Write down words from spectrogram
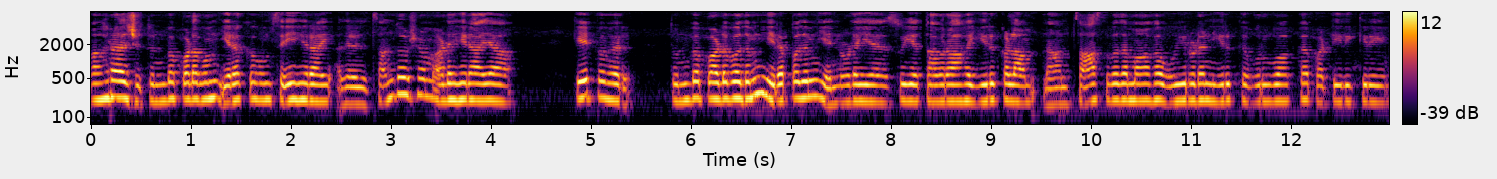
மகாராஜ் துன்பப்படவும் இறக்கவும் செய்கிறாய் அதில் சந்தோஷம் அடைகிறாயா? கேட்பவர் துன்பப்படுவதும் இறப்பதும் என்னுடைய சுய தவறாக இருக்கலாம். நான் சாஸ்வதமாக உயிருடன் இருக்க உருவாக்கப்பட்டிருக்கிறேன்.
